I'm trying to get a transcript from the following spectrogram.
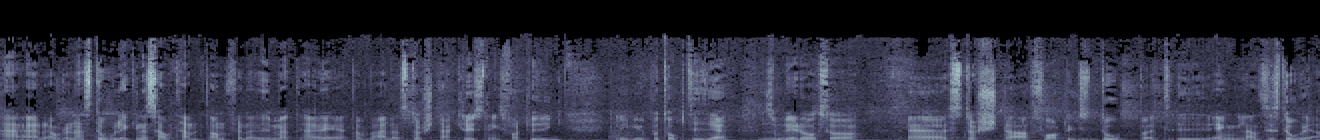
här av den här storleken i Southampton. För i och med att det här är ett av världens största kryssningsfartyg, ligger ju på topp 10, så blir det också eh, största fartygsdopet i Englands historia.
